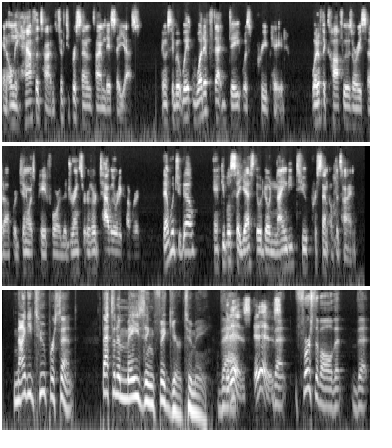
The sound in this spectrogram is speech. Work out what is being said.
And only half the time, 50% of the time, they say yes. They would say, But wait, what if that date was prepaid? What if the coffee was already set up, or dinner was paid for, the drinks or, or tab was already covered? Then would you go? And people say yes, they would go 92% of the time. 92%. That's an amazing figure to me. That, it is. It is. That first of all, that that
